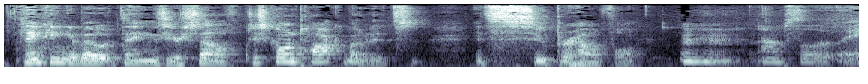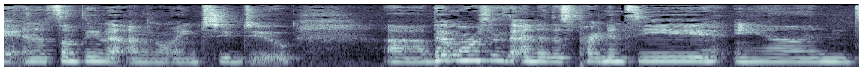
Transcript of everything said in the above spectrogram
thinking about things yourself, just go and talk about it. It's, it's super helpful. Mm-hmm, absolutely. And it's something that I'm going to do uh, a bit more through the end of this pregnancy and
